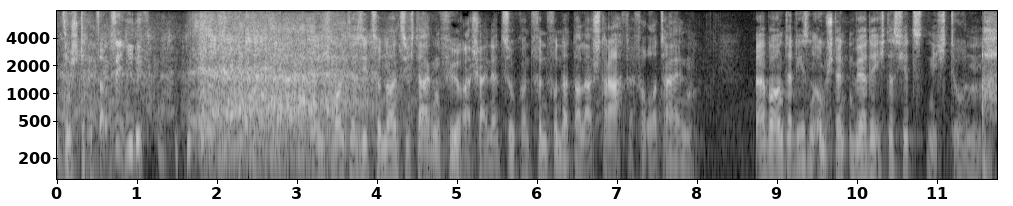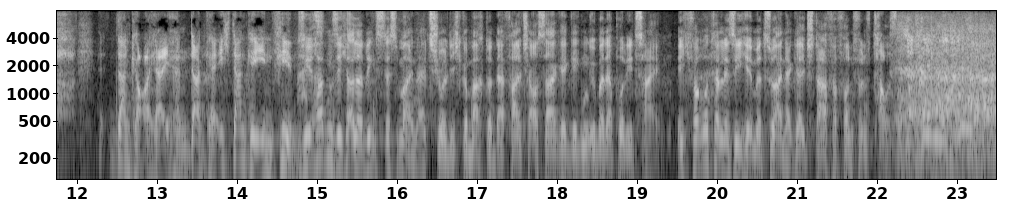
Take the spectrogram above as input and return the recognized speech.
Ich bin so stolz auf sie. Ich wollte Sie zu 90 Tagen Führerscheinentzug und 500 Dollar Strafe verurteilen. Aber unter diesen Umständen werde ich das jetzt nicht tun. Danke, Euer Ehren, danke. Ich danke Ihnen vielmals. Sie haben sich allerdings des Meinheits schuldig gemacht und der Falschaussage gegenüber der Polizei. Ich verurteile Sie hiermit zu einer Geldstrafe von 5000 Dollar.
